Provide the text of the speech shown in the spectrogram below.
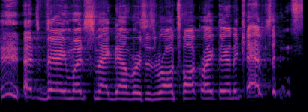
That's very much SmackDown versus Raw talk right there in the captions.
